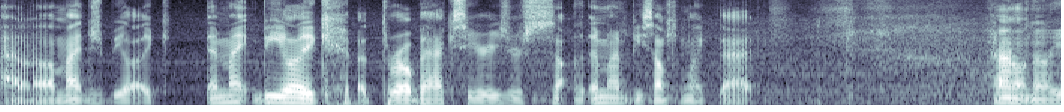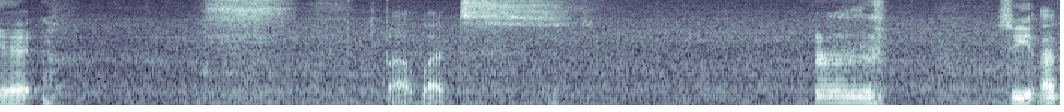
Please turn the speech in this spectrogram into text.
I don't know. It might just be like it might be like a throwback series or so, it might be something like that. I don't know yet. But let's see that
